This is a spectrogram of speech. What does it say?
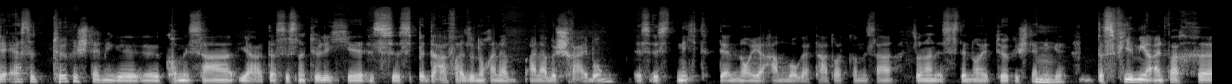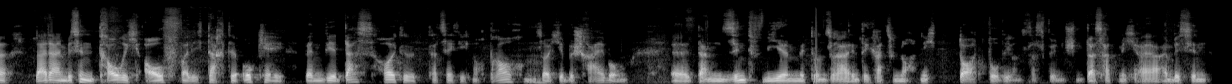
Der erste türkischstämmige äh, Kommissar, ja, das ist natürlich, äh, es, es bedarf also noch einer, einer Beschreibung. Es ist nicht der neue Hamburger Tatortkommissar, sondern es ist der neue türkischstämmige. Mhm. Das fiel mir einfach äh, leider ein bisschen traurig auf, weil ich dachte, okay, wenn wir das heute tatsächlich noch brauchen, mhm. solche Beschreibungen, äh, dann sind wir mit unserer Integration noch nicht dort, wo wir uns das wünschen. Das hat mich äh, ein bisschen,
